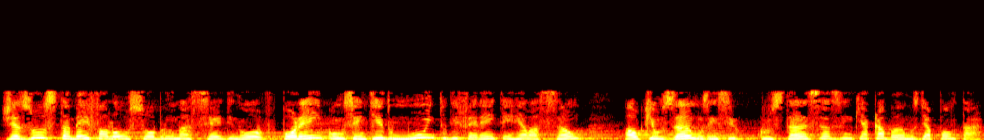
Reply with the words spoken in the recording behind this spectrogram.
Jesus também falou sobre o nascer de novo, porém com um sentido muito diferente em relação ao que usamos em circunstâncias em que acabamos de apontar.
